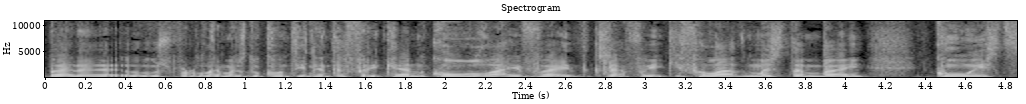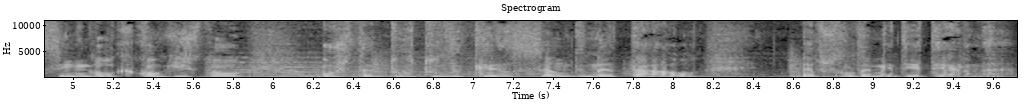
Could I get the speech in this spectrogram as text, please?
para os problemas do continente africano, com o Live Aid, que já foi aqui falado, mas também com este single que conquistou o estatuto de canção de Natal absolutamente eterna.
